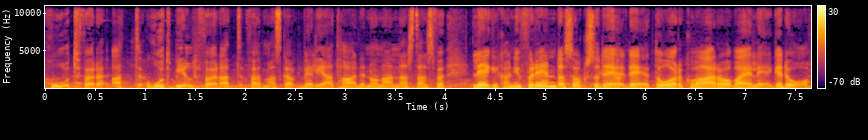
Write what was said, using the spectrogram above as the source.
hot för att, hotbild för att, för att man ska välja att ha det någon annanstans. För läget kan ju förändras också, det, det är ett år kvar och vad är läget då?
